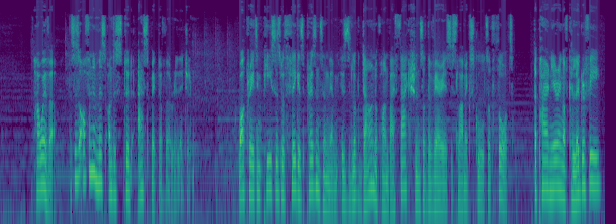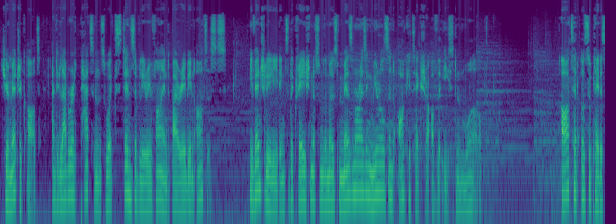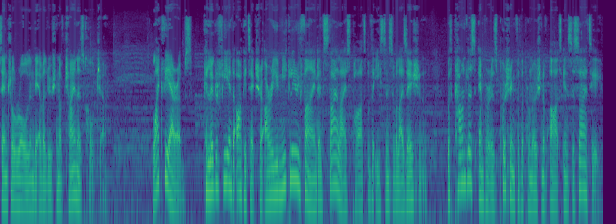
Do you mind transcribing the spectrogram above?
However, this is often a misunderstood aspect of the religion. While creating pieces with figures present in them is looked down upon by factions of the various Islamic schools of thought, the pioneering of calligraphy, geometric art, and elaborate patterns were extensively refined by Arabian artists, eventually leading to the creation of some of the most mesmerizing murals and architecture of the Eastern world. Art had also played a central role in the evolution of China's culture. Like the Arabs, calligraphy and architecture are a uniquely refined and stylized part of the Eastern civilization, with countless emperors pushing for the promotion of art in society.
